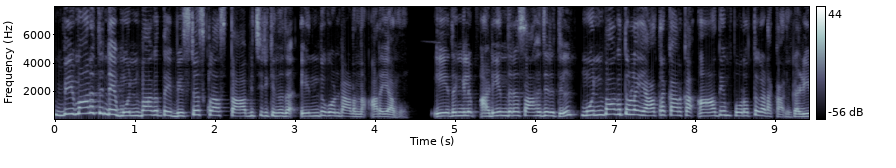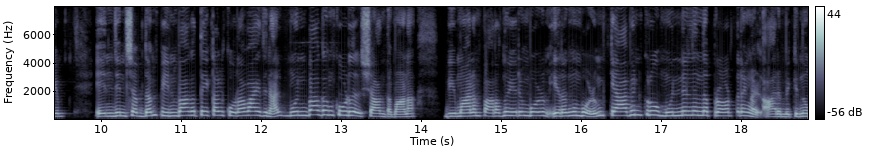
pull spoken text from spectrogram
വിമാനത്തിന്റെ മുൻഭാഗത്തെ ബിസിനസ് ക്ലാസ് സ്ഥാപിച്ചിരിക്കുന്നത് എന്തുകൊണ്ടാണെന്ന് അറിയാമോ? ഏതെങ്കിലും അടിയന്തര സാഹചര്യത്തിൽ മുൻഭാഗത്തുള്ള യാത്രക്കാർക്ക് ആദ്യം പുറത്തു കടക്കാൻ കഴിയും. എഞ്ചിൻ ശബ്ദം പിൻഭാഗത്തേക്കാൾ കുറവായതിനാൽ മുൻഭാഗം കൂടുതൽ ശാന്തമാണ്. വിമാനം പറന്നുയരുമ്പോഴും ഇറങ്ങുമ്പോഴും ക്യാബിൻ ക്രൂ മുന്നിൽ നിന്ന് പ്രവർത്തനങ്ങൾ ആരംഭിക്കുന്നു.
